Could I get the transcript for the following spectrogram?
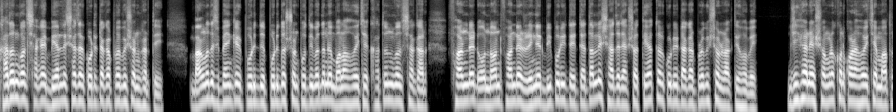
খাতুনগঞ্জ শাখায় বিয়াল্লিশ হাজার কোটি টাকা প্রভিশন ঘাটতি। বাংলাদেশ ব্যাংকের পরিদর্শন প্রতিবেদনে বলা হয়েছে খাতুনগঞ্জ শাখার ফান্ডেড ও নন ফান্ডেড ঋণের বিপরীতে তেতাল্লিশ হাজার একশো তিয়াত্তর কোটি টাকার প্রভিশন রাখতে হবে। যেখানে সংরক্ষণ করা হয়েছে মাত্র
